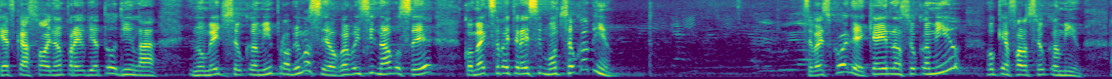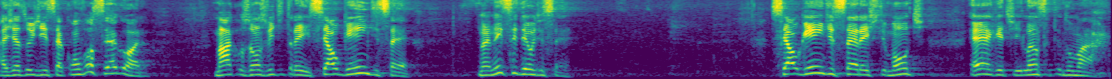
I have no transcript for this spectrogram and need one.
quer ficar só olhando para ele o dia todinho lá, no meio do seu caminho, problema seu. Agora eu vou ensinar você como é que você vai tirar esse monte do seu caminho. Você vai escolher, quer ele no seu caminho ou quer fora do seu caminho. Aí Jesus disse, é com você agora. Marcos 11, 23. Se alguém disser, não é nem se Deus disser. Se alguém disser a este monte, ergue-te e lança-te no mar.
